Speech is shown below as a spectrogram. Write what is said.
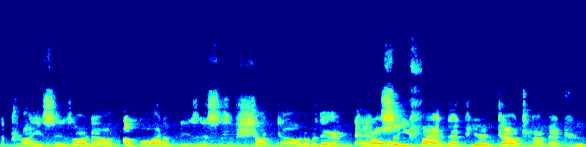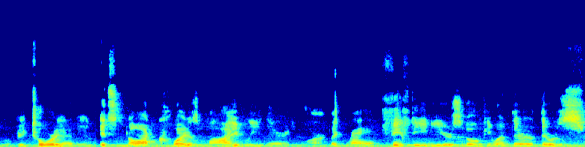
the prices are now, a lot of businesses have shut down over there, and Right. so you find that if you're in downtown Vancouver, Victoria, I mean, it's not quite as lively there anymore. Like Right. 15 years ago, if you went there, there was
